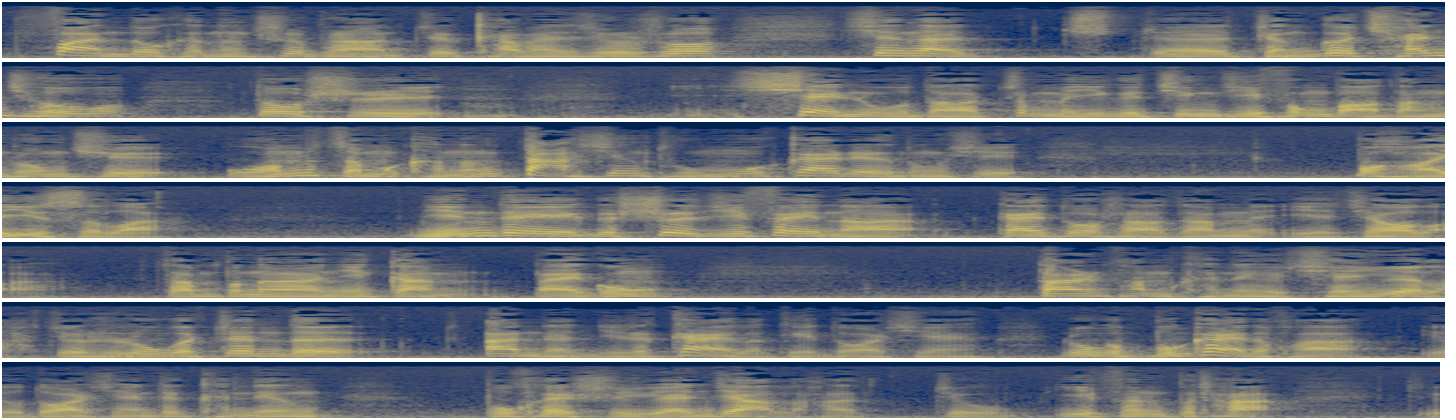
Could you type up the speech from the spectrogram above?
饭都可能吃不上。这开玩笑，就是说现在呃整个全球都是陷入到这么一个经济风暴当中去，我们怎么可能大兴土木盖这个东西？不好意思了，您这个设计费呢，该多少咱们也交了啊，咱不能让您干白工。”当然，他们肯定有签约了，就是如果真的按照你这盖了，给多少钱？如果不盖的话，有多少钱？这肯定不会是原价了哈，就一分不差，就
